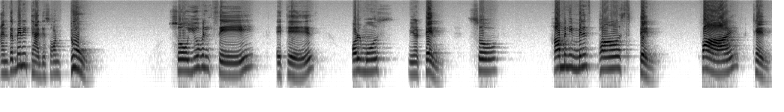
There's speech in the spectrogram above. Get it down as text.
and the minute hand is on 2. So you will say it is almost near 10. So how many minutes past 10? 5, 10.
